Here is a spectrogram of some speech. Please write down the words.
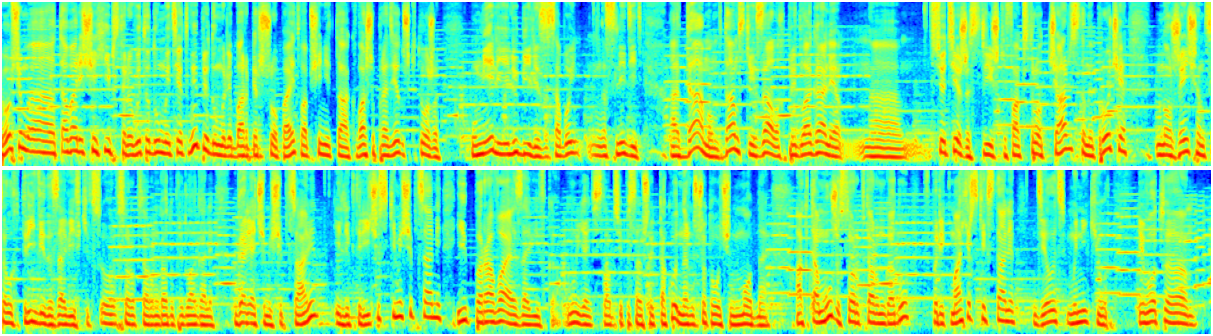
В общем, э, товарищи хипстеры, вы-то думаете, это вы придумали барбершоп, а это вообще не так. Ваши прадедушки тоже умели и любили за собой следить. А дамам в дамских залах предлагали все те же стрижки Фокстрот, Чарльстон и прочее, но женщинам целых три вида завивки в со- в 42 году предлагали. Горячими щипцами, электрическими щипцами и паровая завивка. Ну, я слабо себе представляю, что это такое, наверное, что-то очень модное. А к тому же в 42 году в парикмахерских стали делать маникюр. И вот э, Welcome.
